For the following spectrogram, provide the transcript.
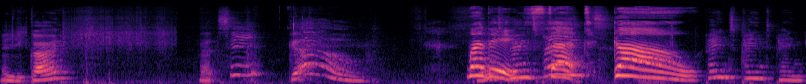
There you go. That's it. Go. Ready, Paint, set, paint. go! Paint, paint, paint.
